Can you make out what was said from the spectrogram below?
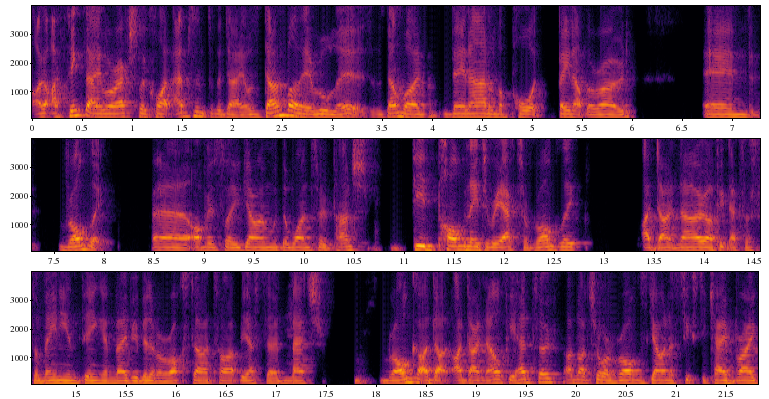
I, I, think they were actually quite absent for the day. It was done by their rouleurs. It was done by Van Aert and Laporte being up the road, and Roglic uh, obviously going with the one-two punch. Did Pog need to react to Roglic? I don't know. I think that's a Slovenian thing and maybe a bit of a rock star type. He has to match Rog. I don't, I don't know if he had to. I'm not sure if Rog's going a 60k break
